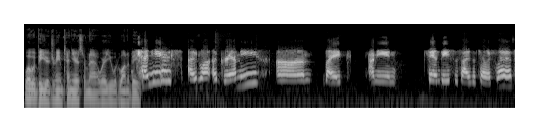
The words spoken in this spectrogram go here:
what would be your dream 10 years from now, where you would want to be? 10 years, I'd want a Grammy. Um, like, I mean, fan base the size of Taylor Swift.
